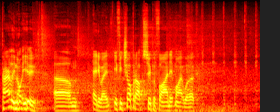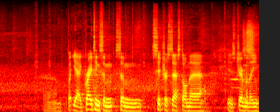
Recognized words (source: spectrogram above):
apparently not you. Um, anyway, if you chop it up super fine, it might work. Um, but yeah, grating some some citrus zest on there is generally. You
